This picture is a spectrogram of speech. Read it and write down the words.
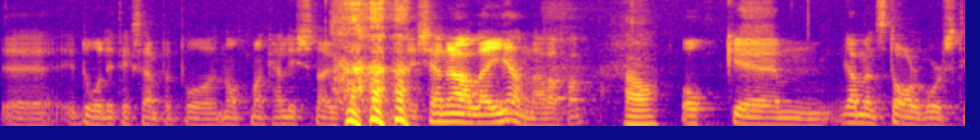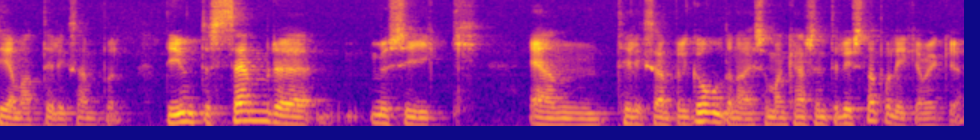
eh, är dåligt exempel på något man kan lyssna utanför. Det känner alla igen i alla fall. Ja, Och ehm, ja, men Star Wars-temat till exempel. Det är ju inte sämre musik än till exempel Goldeneye som man kanske inte lyssnar på lika mycket.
